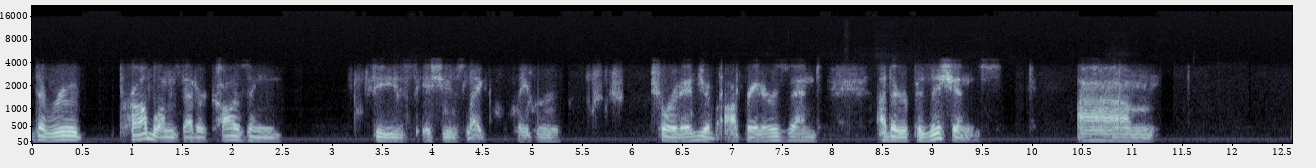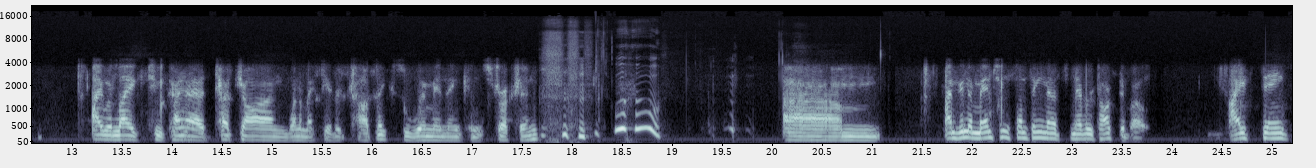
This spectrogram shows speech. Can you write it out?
the root problems that are causing these issues like labor shortage of operators and other positions. Um, I would like to kind of touch on one of my favorite topics women in construction. Woohoo! Um, I'm going to mention something that's never talked about. I think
